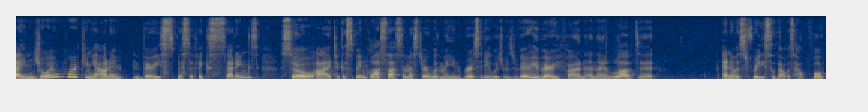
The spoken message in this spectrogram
I enjoy working out in very specific settings. So I took a spin class last semester with my university, which was very, very fun, and I loved it. And it was free, so that was helpful.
